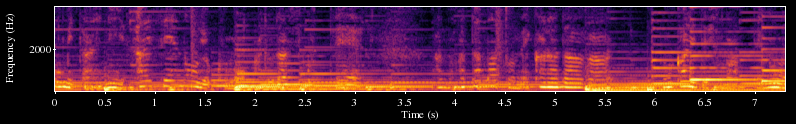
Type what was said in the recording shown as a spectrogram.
尾みたいに再生能力もあるらしくてあの頭とね体が分かれてしまっても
